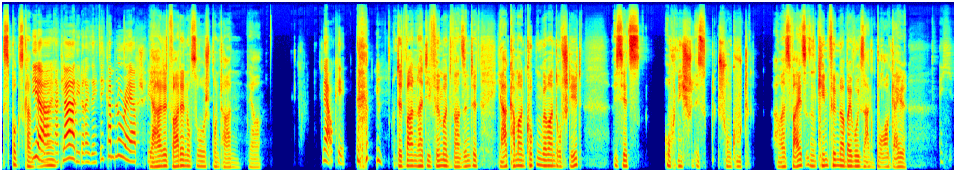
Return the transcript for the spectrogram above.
Xbox kann ja, na klar, die 360 kann Blu-ray abspielen. Ja, das war dann noch so spontan, ja. Ja, okay. Das waren halt die Filme und waren sind das, ja, kann man gucken, wenn man drauf steht. Ist jetzt auch nicht, ist schon gut. Aber es war jetzt kein Film dabei, wo ich sage, boah, geil. Ich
